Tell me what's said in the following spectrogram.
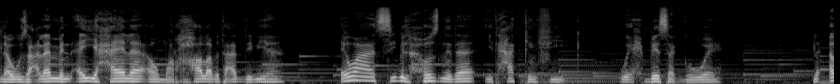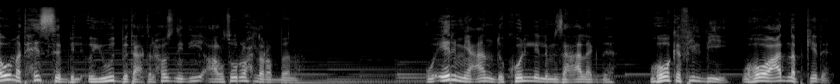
لو زعلان من أي حالة أو مرحلة بتعدي بيها اوعى تسيب الحزن ده يتحكم فيك ويحبسك جواه. لا اول ما تحس بالقيود بتاعت الحزن دي على طول روح لربنا. وارمي عنده كل اللي مزعلك ده وهو كفيل بيه وهو وعدنا بكده.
